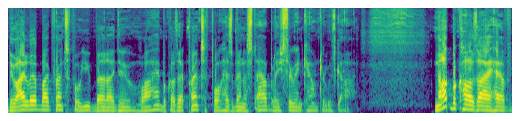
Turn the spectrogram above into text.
Do I live by principle? You bet I do. Why? Because that principle has been established through encounter with God. Not because I have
